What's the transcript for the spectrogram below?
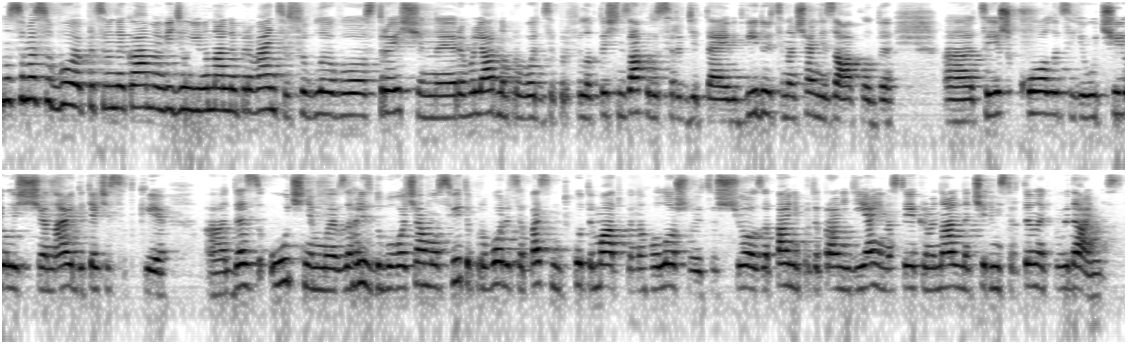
Ну, саме собою працівниками відділу ювенальної превенції, особливо з Трищини, регулярно проводяться профілактичні заходи серед дітей, відвідуються навчальні заклади. Е, Це є школи, це є училища, навіть дитячі садки, е, де з учнями, взагалі здобувачами освіти, проводяться бесіди на таку тематику. Наголошується, що за певні протиправні діяння настає кримінальна чи адміністративна відповідальність.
